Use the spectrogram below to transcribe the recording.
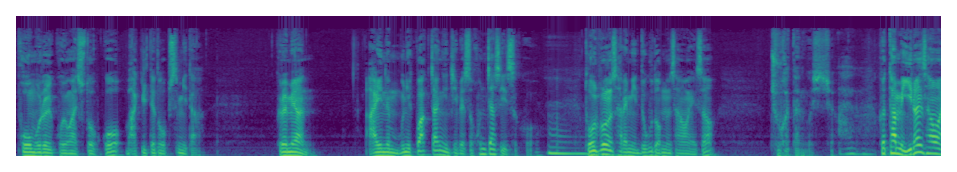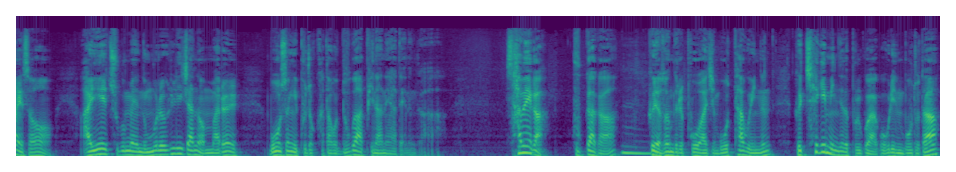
보호물을 고용할 수도 없고 맡길 데도 없습니다. 그러면 아이는 문이 꽉 잠긴 집에서 혼자서 있었고 돌보는 사람이 누구도 없는 상황에서 죽었다는 것이죠. 아이고. 그렇다면 이런 상황에서 아이의 죽음에 눈물을 흘리지 않는 엄마를 모성이 부족하다고 누가 비난해야 되는가? 사회가 국가가 그 여성들을 보호하지 못하고 있는 그 책임인데도 불구하고 우리는 모두 다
